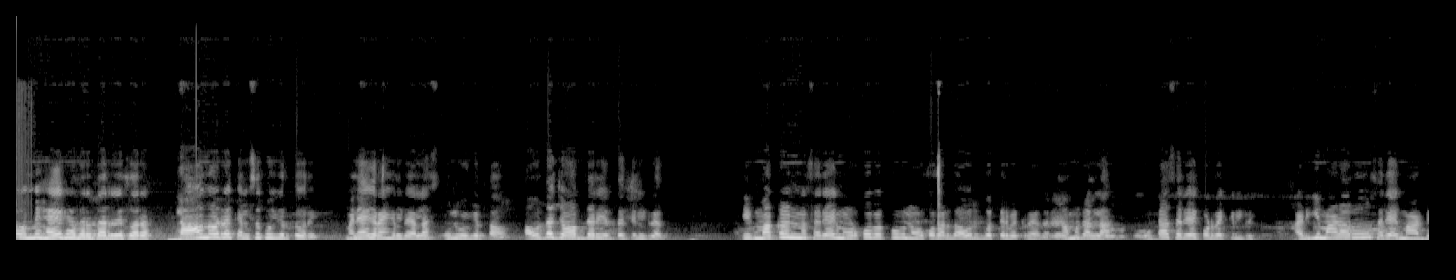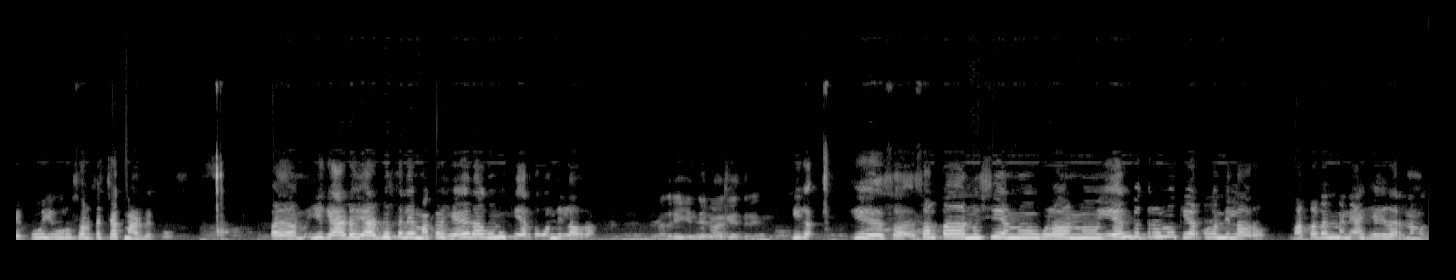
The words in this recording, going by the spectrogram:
ಒಮ್ಮೆ ಹೇಗೆ ಹೆದರ್ತಾರ್ರಿ ಸರ್ ನಾವು ನೋಡ್ರಿ ಕೆಲ್ಸಕ್ಕೆ ಹೋಗಿರ್ತೀವ್ರಿ ಮನ್ಯಾಗ ಇರಂಗಿಲ್ರಿ ಎಲ್ಲಾ ಸ್ಕೂಲ್ ಹೋಗಿರ್ತಾವ. ಅವ್ರದ ಜವಾಬ್ದಾರಿ ಇರ್ತೈತಿಲ್ರಿ ಅದು. ಈಗ ಮಕ್ಕಳನ್ನ ಸರಿಯಾಗಿ ನೋಡ್ಕೋಬೇಕು ನೋಡ್ಕೋಬಾರ್ದು ಅವ್ರಿಗೆ ಗೊತ್ತಿರ್ಬೇಕ್ರಿ ಅದು. ನಮಗಲ್ಲ. ಊಟ ಸರಿಯಾಗಿ ಕೊಡ್ಬೇಕಿಲ್ರಿ. ಅಡ್ಗಿ ಮಾಡೋರು ಸರಿಯಾಗಿ ಮಾಡ್ಬೇಕು ಇವ್ರು ಸ್ವಲ್ಪ ಚೆಕ್ ಮಾಡಬೇಕು. ಈಗ ಎರಡು ಎರಡು ಮೂರು ಸಲ ಮಕ್ಕಳು ಹೇಳಿದಾಗೂ ಕೇರ್ ತಗೊಂಡಿಲ್ಲ ಅವ್ರ. ಈಗ ಈ ಸ್ವ- ಸ್ವಲ್ಪ ನುಸಿಯನ್ನು ಹುಳವನ್ನು ಏನ್ ಬಿದ್ರೂ ಕೇರ್ ತಗೊಂಡಿಲ್ಲ ಅವರು. ಮಕ್ಕಳು ಬಂದ್ ಮನ್ಯಾಗ ಹೇಳಿದಾರ ನಮಗ.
